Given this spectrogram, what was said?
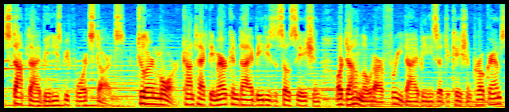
Stop diabetes before it starts. To learn more, contact the American Diabetes Association or download our free diabetes education programs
